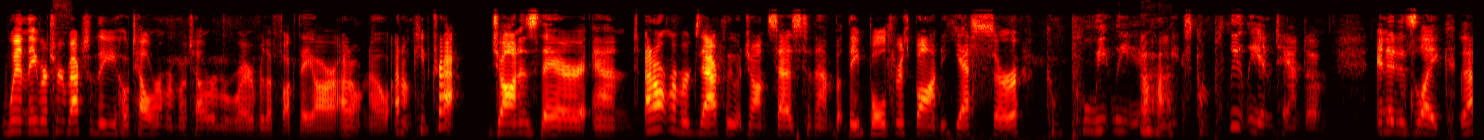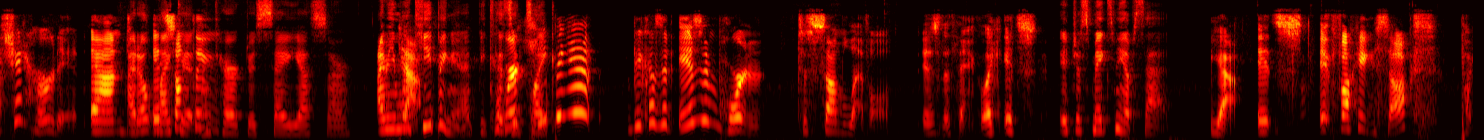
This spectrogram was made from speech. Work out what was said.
When they return back to the hotel room or motel room or wherever the fuck they are, I don't know. I don't keep track. John is there, and I don't remember exactly what John says to them, but they both respond, "Yes, sir," completely, Uh-huh. it's completely in tandem, and it is like that shit hurted. And I don't it's like something it when characters say yes, sir. I mean, Yeah. we're keeping it because we're keeping like it because it is important to some level. Is the thing like it's it just makes me upset. yeah it's it fucking sucks, but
